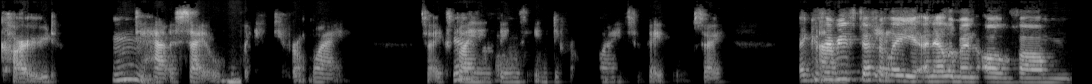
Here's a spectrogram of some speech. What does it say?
code mm. to how to sail but in a different way. So explaining yeah. things in different ways to people. So because um, there is definitely yeah. an element of um,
